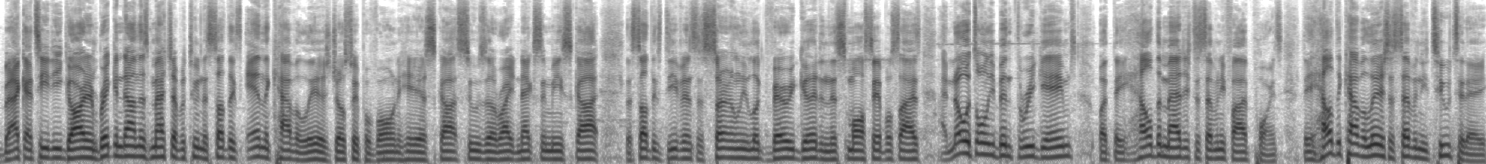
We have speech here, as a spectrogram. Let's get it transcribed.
Back at TD Garden, breaking down this matchup between the Celtics and the Cavaliers. Josue Pavone here, Scott Souza right next to me. Scott, the Celtics defense has certainly looked very good in this small sample size. I know it's only been three games, but they held the Magic to 75 points. They held the Cavaliers to 72 today.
